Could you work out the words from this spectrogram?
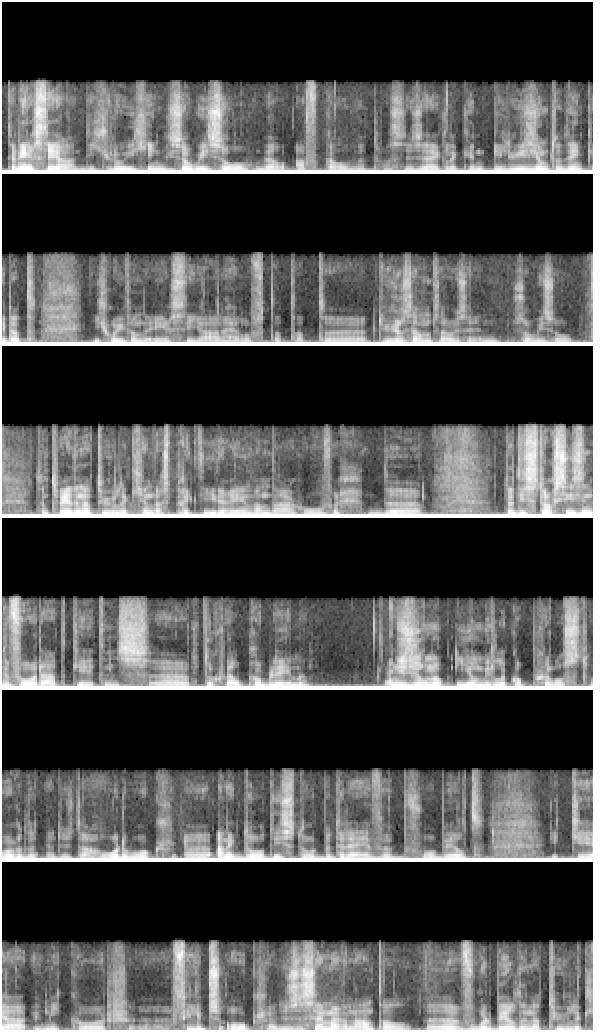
Ten eerste, ja, die groei ging sowieso wel afkalven. Het was dus eigenlijk een illusie om te denken dat die groei van de eerste jaarhelft dat dat, uh, duurzaam zou zijn, sowieso. Ten tweede natuurlijk, en daar spreekt iedereen vandaag over, de, de distorsies in de voorraadketens, uh, toch wel problemen. En die zullen ook niet onmiddellijk opgelost worden. Dus dat horen we ook uh, anekdotisch door bedrijven, bijvoorbeeld IKEA, Umicore, uh, Philips ook. Dus dat zijn maar een aantal uh, voorbeelden natuurlijk.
